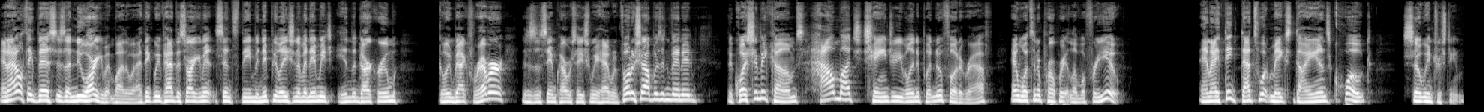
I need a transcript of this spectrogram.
And I don't think this is a new argument, by the way. I think we've had this argument since the manipulation of an image in the darkroom going back forever. This is the same conversation we had when Photoshop was invented. The question becomes how much change are you willing to put into a photograph and what's an appropriate level for you? And I think that's what makes Diane's quote so interesting.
